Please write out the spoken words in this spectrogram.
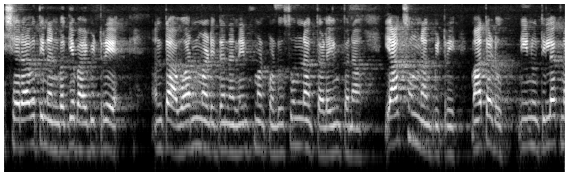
ಶರಾವತಿ ನನ್ನ ಬಗ್ಗೆ ಬಾಯ್ಬಿಟ್ರೆ ಅಂತ ವಾರ್ನ್ ಮಾಡಿದ್ದನ್ನು ನೆನ್ಪು ಮಾಡಿಕೊಂಡು ಸುಮ್ಮನಾಗ್ತಾಳೆ ಇಂಪನ. ಯಾಕೆ ಸುಮ್ಮನಾಗ್ಬಿಟ್ರಿ ಮಾತಾಡು. ನೀನು ತಿಲಕ್ನ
